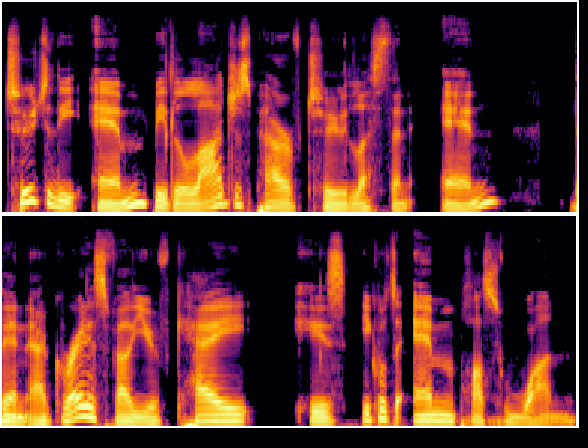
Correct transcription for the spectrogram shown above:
2 to the m be the largest power of 2 less than n, then our greatest value of k is equal to m plus 1.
